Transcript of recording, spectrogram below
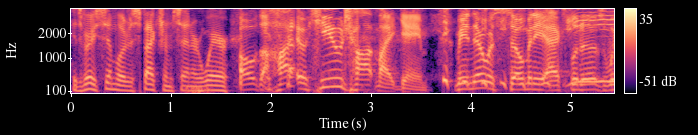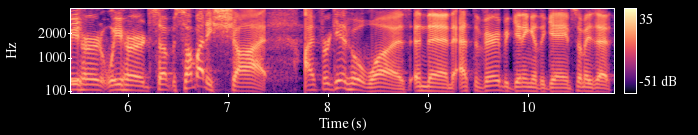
It's very similar to Spectrum Center, where Oh, the hot, a huge hot mic game. I mean, there was so many expletives. We heard, we heard some somebody shot. I forget who it was, and then at the very beginning of the game, somebody said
